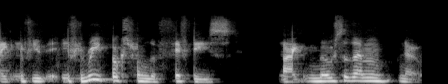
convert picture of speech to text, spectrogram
Like if you if you read books from the fifties, like most of them, no,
